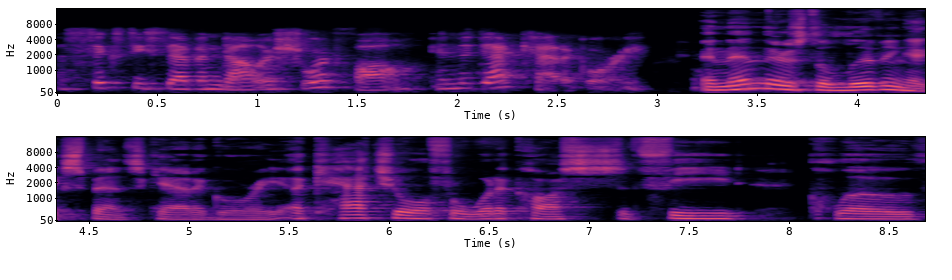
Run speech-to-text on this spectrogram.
a $67 shortfall in the debt category. And then there's the living expense category, a catch all for what it costs to feed, clothe,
